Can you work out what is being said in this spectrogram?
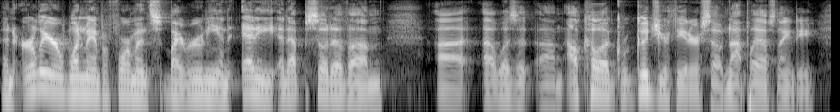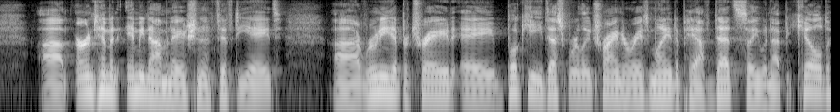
An earlier one man performance by Rooney and Eddie, an episode of um, uh, uh, was it um, Alcoa Goodyear Theater, so not Playhouse 90, uh, earned him an Emmy nomination in '58. Uh, Rooney had portrayed a bookie desperately trying to raise money to pay off debts so he would not be killed.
